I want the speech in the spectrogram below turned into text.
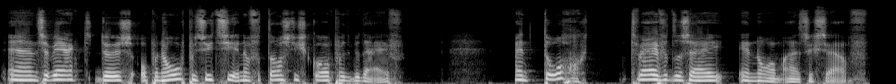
En ze werkt dus op een hoge positie in een fantastisch corporate bedrijf. En toch twijfelde zij enorm aan zichzelf.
